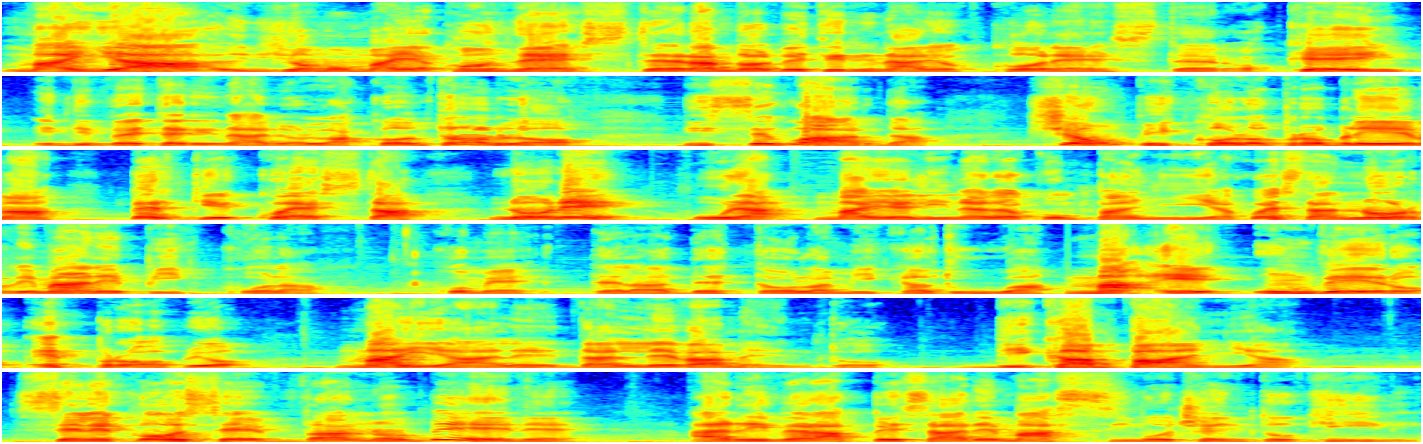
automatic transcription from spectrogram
Maia, diciamo Maia con Esther, andò al veterinario con Esther, ok? Il veterinario la controllò, disse guarda, c'è un piccolo problema, perché questa non è una maialina da compagnia, questa non rimane piccola, come te l'ha detto l'amica tua, ma è un vero e proprio maiale d'allevamento di campagna. Se le cose vanno bene, arriverà a pesare massimo 100 kg.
